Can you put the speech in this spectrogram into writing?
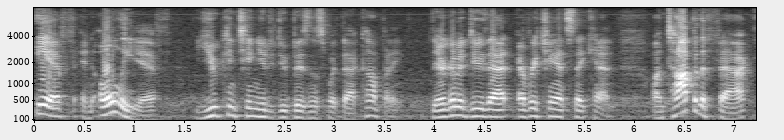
If and only if you continue to do business with that company. They're going to do that every chance they can. On top of the fact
